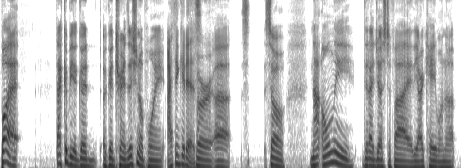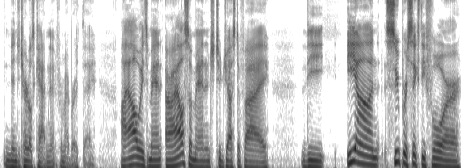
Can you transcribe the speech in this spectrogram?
but that could be a good a good transitional point I think it is. for uh so not only did I justify the arcade one up Ninja Turtles cabinet for my birthday, I always man or I also managed to justify the Eon Super 64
